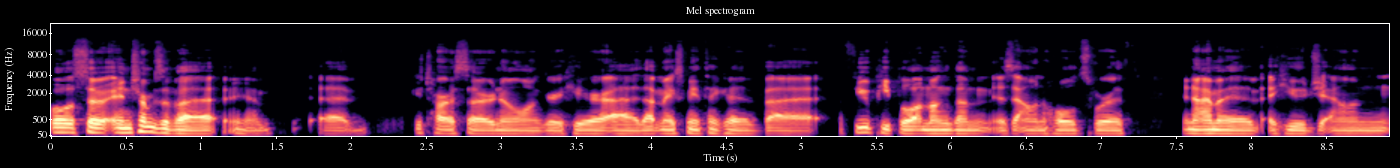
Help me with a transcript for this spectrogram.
well so in terms of uh you know uh guitarists that are no longer here uh that makes me think of uh, a few people among them is allan holdsworth and i'm a, a huge allan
